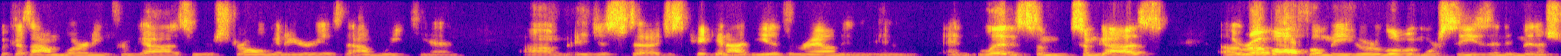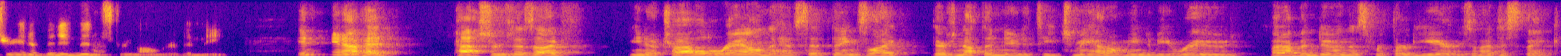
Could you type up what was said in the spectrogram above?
because I'm learning from guys who are strong in areas that I'm weak in um, and just uh, just kicking ideas around and and, and letting some some guys uh, rub off on me who are a little bit more seasoned in ministry and have been in ministry longer than me. And and I've had pastors as I've you know traveled around that have said things like, "There's nothing new to teach me. I don't mean to be rude, but I've been doing this for 30 years," and I just think.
